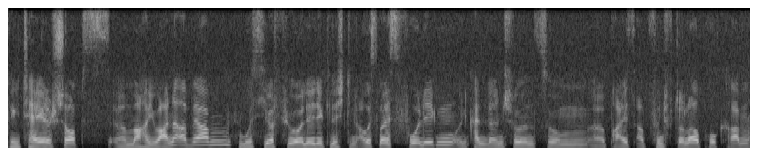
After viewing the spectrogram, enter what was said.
Retail-Shops äh, Marihuana erwerben, muss hierfür lediglich den Ausweis vorlegen und kann dann schon zum Preis ab 5 Dollar pro Gramm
